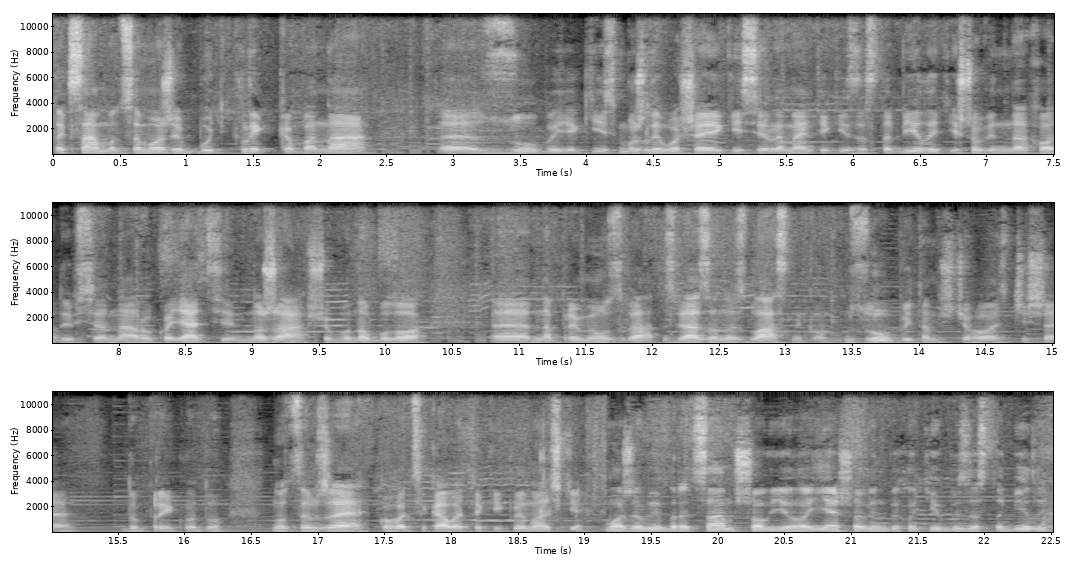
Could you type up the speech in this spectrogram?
Так само це може бути клик кабана, е, зуби, якісь, можливо, ще якийсь елемент, який застабілить, і щоб він знаходився на рукоятці ножа, щоб воно було е, напряму зв'я- зв'язано з власником. Зуби там з чогось чи ще. До прикладу, ну це вже кого цікавить такі клиночки. Може вибрати сам, що в його є, що він би хотів би застабілити,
